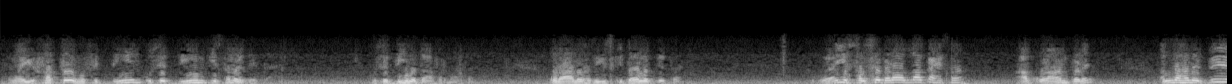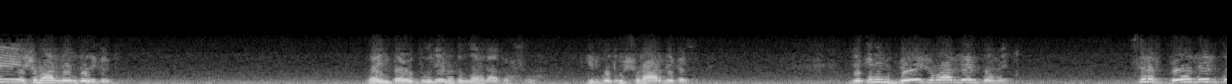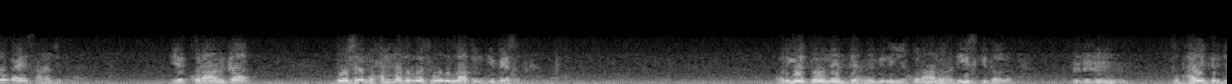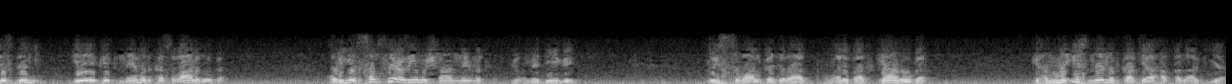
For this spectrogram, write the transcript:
یو فتح ہو دین اسے دین کی سمجھ دیتا ہے۔ اسے دین عطا فرماتا ہے۔ قرآن و حدیث کی دولت دیتا ہے۔ یہ سب سے بڑا اللہ کا احسان۔ آپ قرآن پڑھیں۔ اللہ نے بے شمار نعمت ذکر کی۔ وہ ان نعمت اللہ علیہ ہوا جن کو تم شمار نہیں کر سکتے۔ لیکن ان بے شمار نعمتوں میں صرف دو نعمتوں کا احسان جتنا ہے۔ یہ قرآن کا، دوسرے محمد الرسول اللہ وسلم کی بےحد کا اور یہ دو نعمتیں ہمیں ملی ہیں، قرآن و حدیث کی دولت۔ تو بھائی، پھر جس دن ایک ایک نعمت کا سوال ہوگا، اور یہ سب سے عظیم الشان نعمت ہے جو ہمیں دی گئی، تو اس سوال کا جواب ہمارے پاس کیا ہوگا کہ ہم نے اس نعمت کا کیا حق ادا کیا؟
